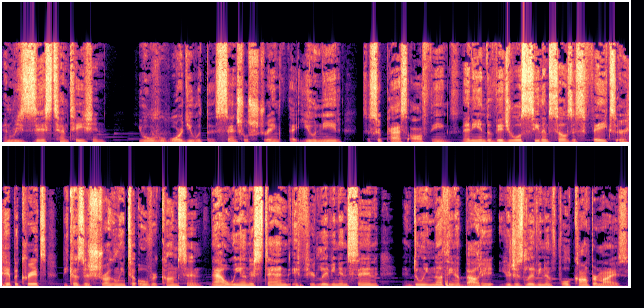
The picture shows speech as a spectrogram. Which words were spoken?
and resist temptation, he will reward you with the essential strength that you need to surpass all things. Many individuals see themselves as fakes or hypocrites because they're struggling to overcome sin. Now, we understand if you're living in sin and doing nothing about it, you're just living in full compromise.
